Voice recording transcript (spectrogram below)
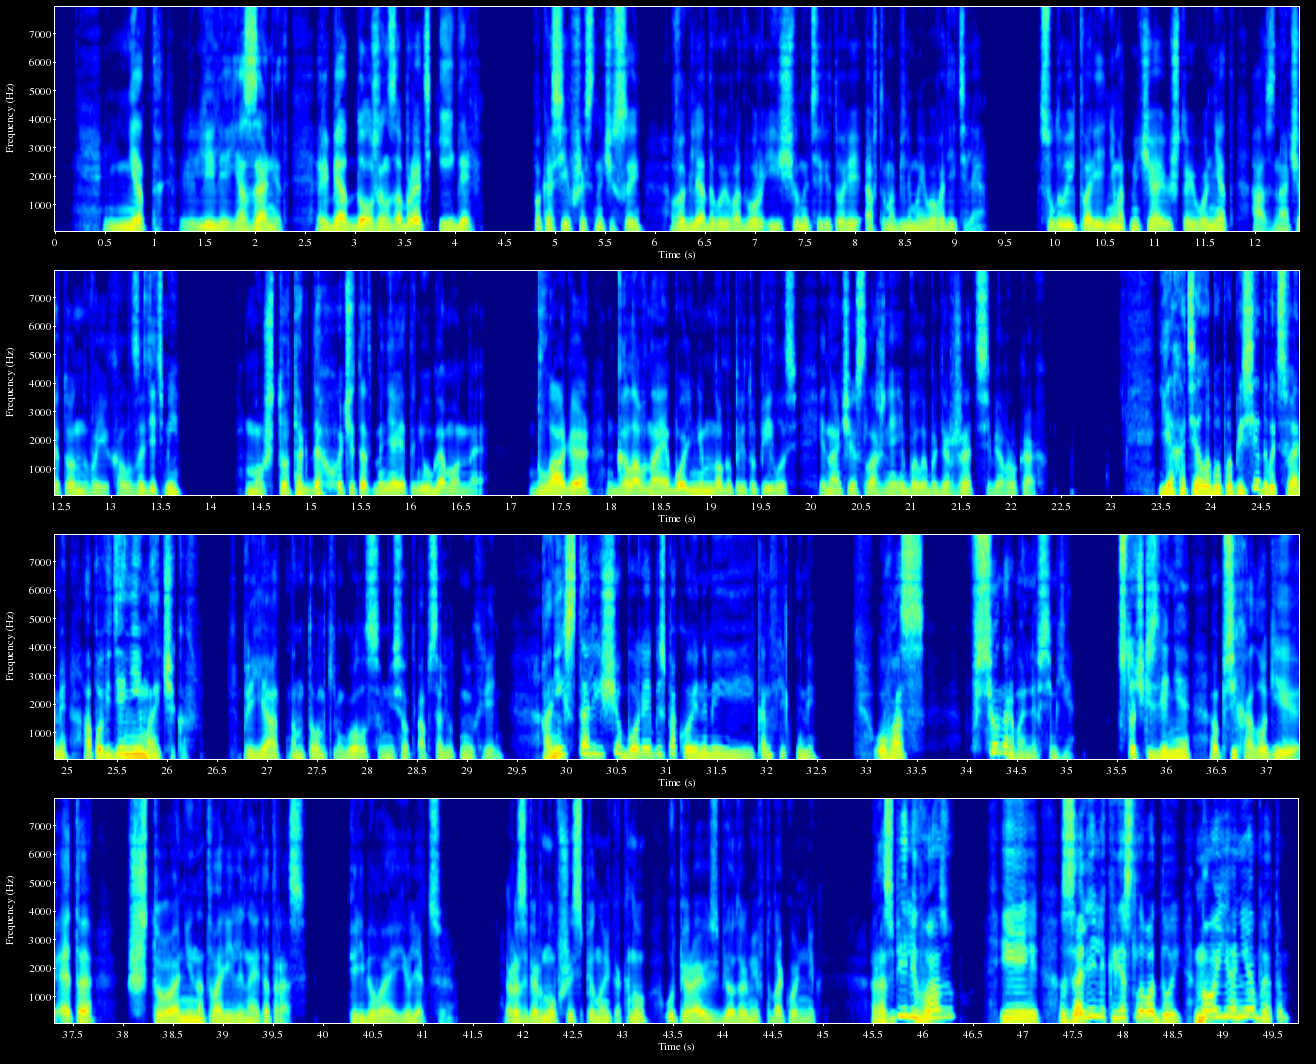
«Нет, Лилия, я занят. Ребят должен забрать Игорь». Покосившись на часы, выглядываю во двор и ищу на территории автомобиля моего водителя. С удовлетворением отмечаю, что его нет, а значит, он выехал за детьми. Ну что тогда хочет от меня это неугомонное? Благо, головная боль немного притупилась, иначе сложнее было бы держать себя в руках. «Я хотела бы побеседовать с вами о поведении мальчиков», приятным тонким голосом несет абсолютную хрень. Они стали еще более беспокойными и конфликтными. У вас все нормально в семье? С точки зрения э, психологии, это... Что они натворили на этот раз? Перебиваю ее лекцию. Развернувшись спиной к окну, упираюсь бедрами в подоконник. Разбили вазу и залили кресло водой, но я не об этом.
